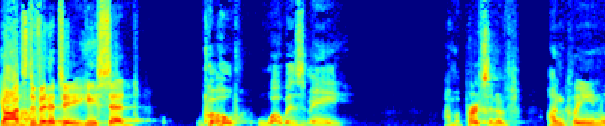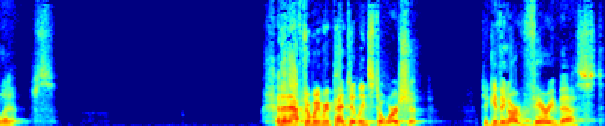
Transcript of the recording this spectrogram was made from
God's divinity, he said, Whoa, woe is me. I'm a person of unclean lips. And then after we repent, it leads to worship, to giving our very best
